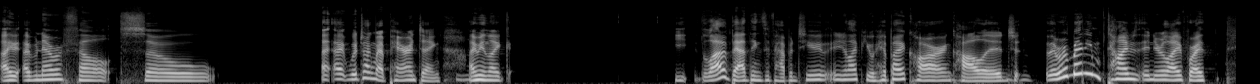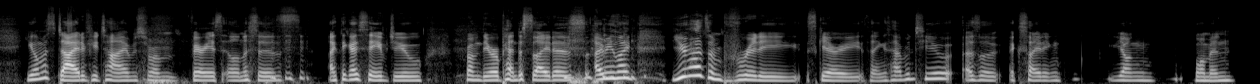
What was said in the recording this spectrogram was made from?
I, I've never felt so I, I, we're talking about parenting Mhm. i mean like a lot of bad things have happened to you in your life you were hit by a car in college Mhm. there were many times in your life where I, you almost died a few times from various illnesses i think i saved you from your appendicitis i mean like you've had some pretty scary things happen to you as a exciting young woman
